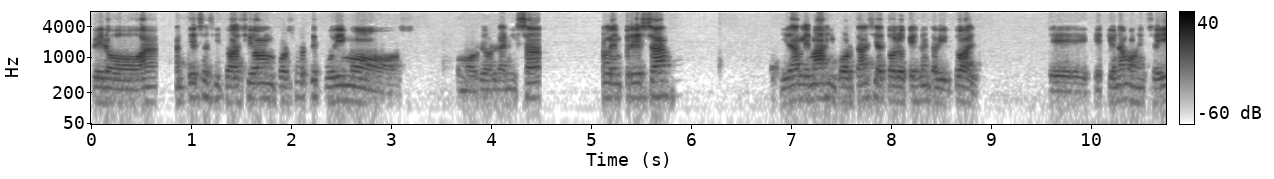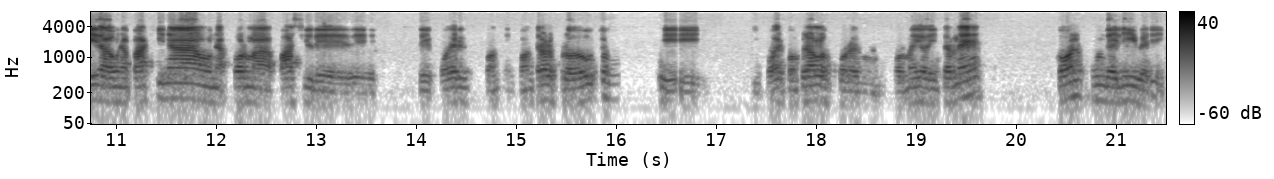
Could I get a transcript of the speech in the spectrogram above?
Pero ante esa situación, por suerte, pudimos como reorganizar la empresa y darle más importancia a todo lo que es venta virtual. Eh, gestionamos enseguida una página, una forma fácil de, poder encontrar los productos y, poder comprarlos por, medio de internet con un delivery.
